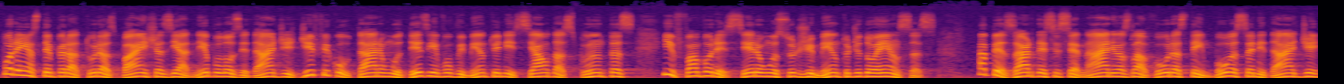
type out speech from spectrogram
porém as temperaturas baixas e a nebulosidade dificultaram o desenvolvimento inicial das plantas e favoreceram o surgimento de doenças. Apesar desse cenário, as lavouras têm boa sanidade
